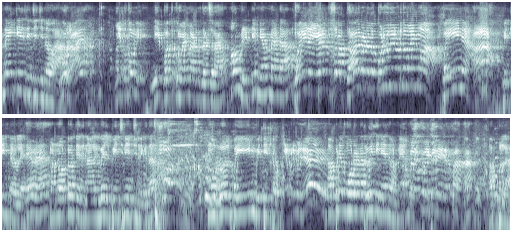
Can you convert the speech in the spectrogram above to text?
నైటీలు తెచ్చిచ్చినవా? ఊరా? ఎందుకుని నీ బతుకు ఆడదు తెలిసిన? అవును రెడ్డి మీ అమ్మ మేడ. పైన ఏడు తుసల తాళమెడలో కొడుకు తిరుగుతుంది పైన పెట్టింటావులే? మన ఒకటో తేదీ నాలుగు వేలు పెంచిన ఇచ్చింది కదా. మూడు రోజులు పైన పెట్టింటావు. అప్పుడే మూడున్నర వెయ్యి తినేది ఉన్నాయి అప్పులా?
